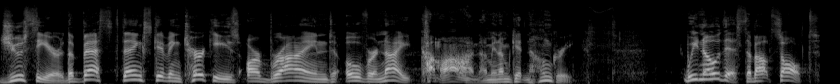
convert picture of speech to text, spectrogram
juicier. The best Thanksgiving turkeys are brined overnight. Come on. I mean, I'm getting hungry. We know this about salt.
